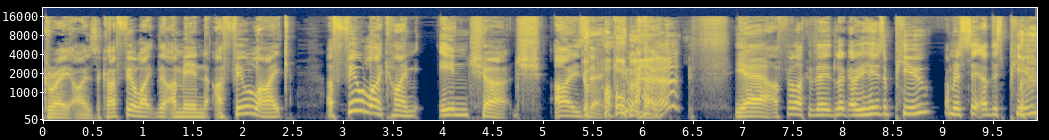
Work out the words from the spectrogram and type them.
great, Isaac. I feel like that. I'm in. I feel like. I feel like I'm in church, Isaac. Oh yeah, Yeah, I feel like if they look, oh, here's a pew. I'm going to sit at this pew.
